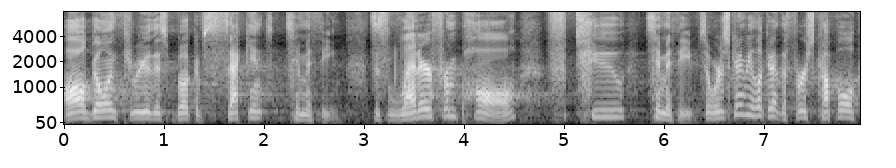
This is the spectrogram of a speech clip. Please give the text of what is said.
all going through this book of Second Timothy. It's this letter from Paul to Timothy. So we're just going to be looking at the first couple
